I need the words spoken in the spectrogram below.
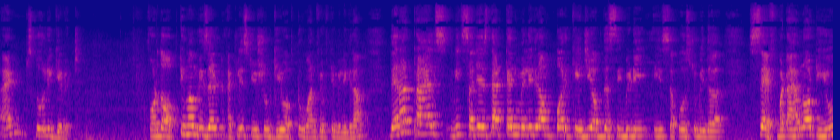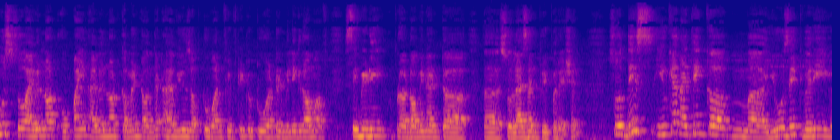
and slowly give it. For the optimum result, at least you should give up to 150 milligram. There are trials which suggest that 10 milligram per kg of the CBD is supposed to be the safe, but I have not used, so I will not opine, I will not comment on that. I have used up to 150 to 200 milligram of CBD dominant uh, uh, solazen preparation. So this you can I think uh, uh, use it very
